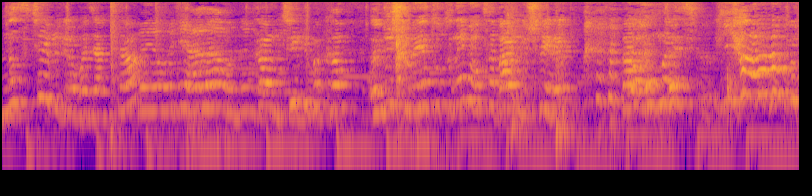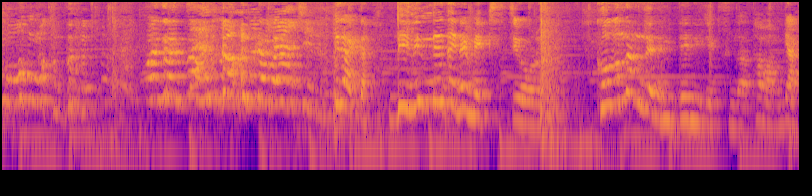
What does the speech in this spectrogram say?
Nasıl çevriliyor bacakta? Ben yapacağını almadım. Tamam çekil bakalım. Önce şuraya tutunayım yoksa ben düşerim. Ben bunları hiç... Ya dakika. Belimde denemek istiyorum. Kolunda mı dene deneyeceksin daha? Tamam gel.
